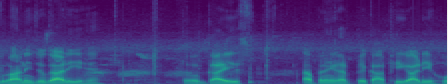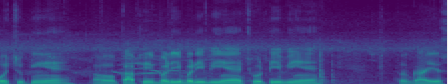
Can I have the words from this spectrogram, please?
पुरानी जो गाड़ी है। तो गाइस अपने घर पे काफ़ी गाड़ी हो चुकी हैं और काफ़ी बड़ी बड़ी भी हैं, छोटी भी हैं। तो गाइस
